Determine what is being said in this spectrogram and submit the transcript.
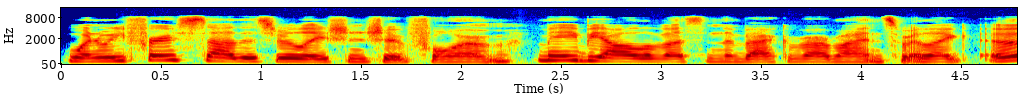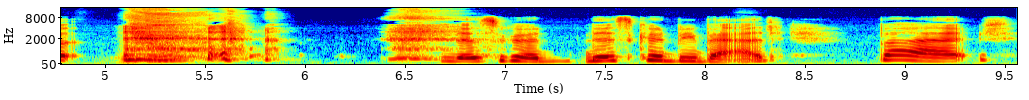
When we first saw this relationship form, maybe all of us in the back of our minds were like, "Uh, this could this could be bad." But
